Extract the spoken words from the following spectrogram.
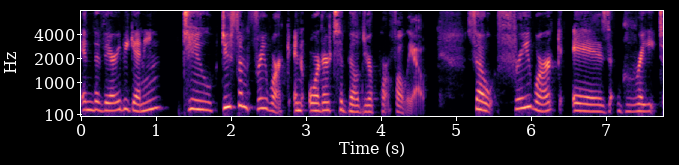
in the very beginning to do some free work in order to build your portfolio. So free work is great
